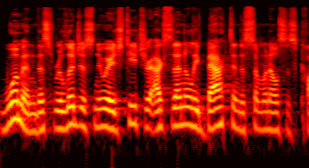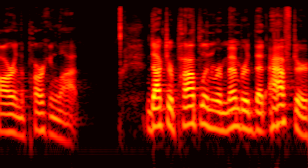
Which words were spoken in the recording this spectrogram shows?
woman, this religious New Age teacher, accidentally backed into someone else's car in the parking lot. Dr. Poplin remembered that after,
